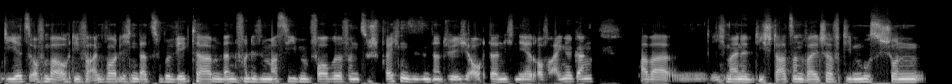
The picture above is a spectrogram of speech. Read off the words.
die jetzt offenbar auch die Verantwortlichen dazu bewegt haben, dann von diesen massiven Vorwürfen zu sprechen. Sie sind natürlich auch da nicht näher drauf eingegangen. Aber ich meine, die Staatsanwaltschaft, die muss schon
